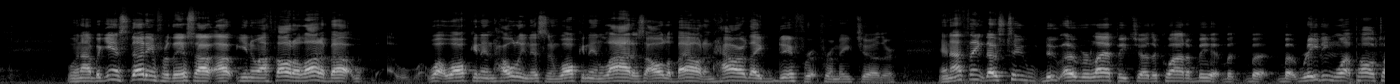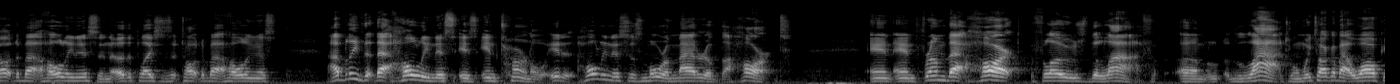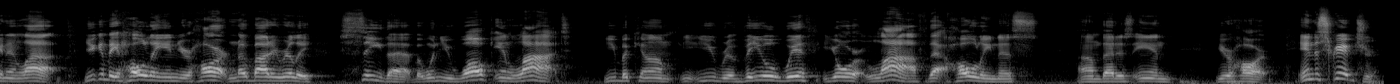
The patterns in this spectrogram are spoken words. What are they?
when I began studying for this, I, I, you know I thought a lot about what walking in holiness and walking in light is all about, and how are they different from each other. And I think those two do overlap each other quite a bit. But but but reading what Paul talked about holiness and other places that talked about holiness, I believe that that holiness is internal. It holiness is more a matter of the heart, and and from that heart flows the life um, light. When we talk about walking in light, you can be holy in your heart and nobody really see that. But when you walk in light, you become you reveal with your life that holiness um, that is in your heart. In the Scripture,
